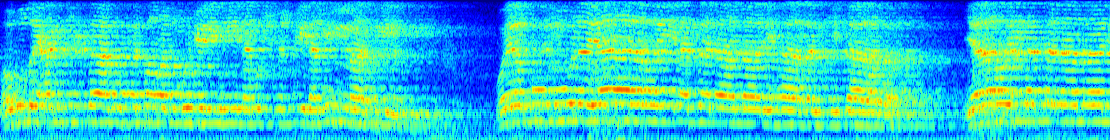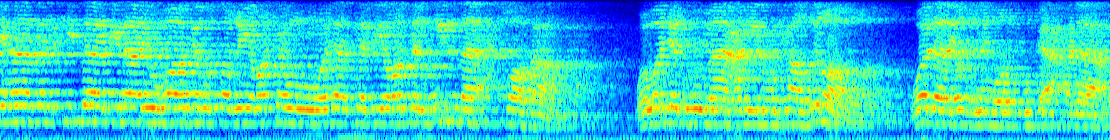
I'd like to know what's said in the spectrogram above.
ووضع الكتاب فترى المجرمين مشفقين مما فيه. ويقولون يا ويلتنا ما لهذا الكتاب. يا ويلتنا ما لهذا الكتاب لا يغادر صغيرة ولا كبيرة إلا أحصاها. ووجدوا ما عملوا حاضرا ولا يظلم ربك أحدا.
